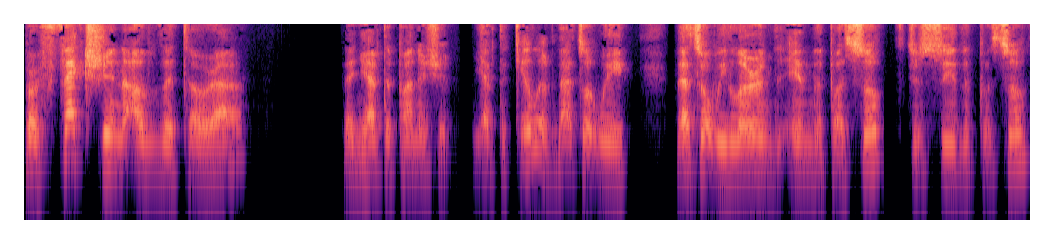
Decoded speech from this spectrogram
perfection of the Torah, then you have to punish him. You have to kill him. That's what we that's what we learned in the Pasuk. Just see the Pasuk.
